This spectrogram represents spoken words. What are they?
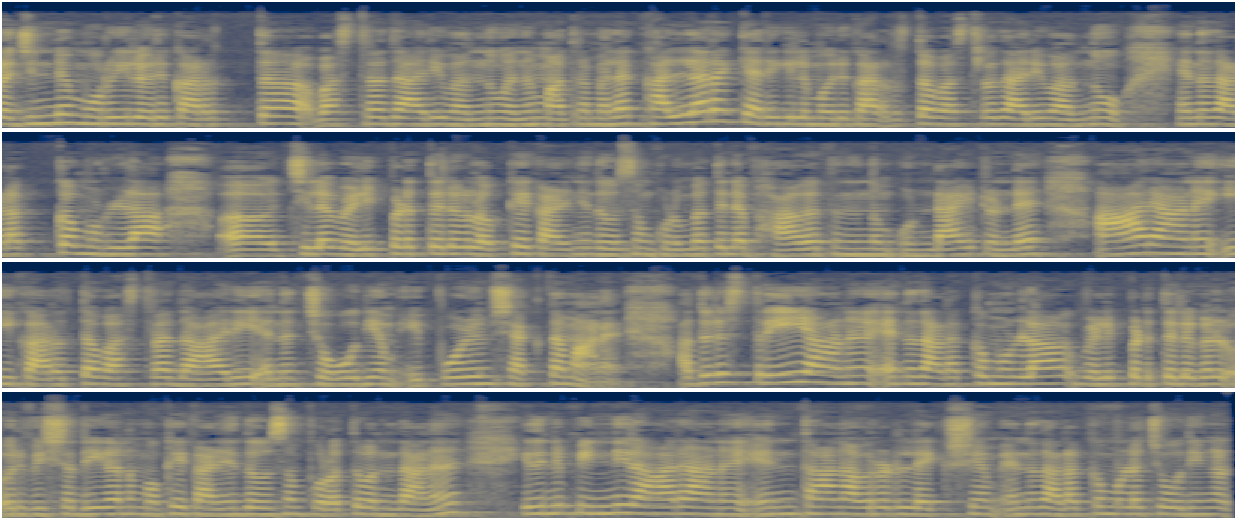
പ്രജിന്റെ മുറിയിൽ ഒരു കറുത്ത വസ്ത്രധാരി വന്നു എന്നും മാത്രമല്ല കല്ലറയ്ക്കരികിലും ഒരു കറുത്ത വസ്ത്രധാരി വന്നു എന്നതടക്കമുള്ള ചില വെളിപ്പെടുത്തലുകളൊക്കെ കഴിഞ്ഞ ദിവസം കുടുംബത്തിന്റെ ഭാഗത്തു നിന്നും ഉണ്ടായിട്ടുണ്ട്. ആരാണ് ഈ കറുത്ത വസ്ത്രധാരി എന്ന ചോദ്യം ഇപ്പോഴും ശക്തമാണ്. അതൊരു സ്ത്രീയാണ് എന്നതടക്കമുള്ള വെളിപ്പെടുത്തലുകൾ ഒരു വിശദീകരണമൊക്കെ കഴിഞ്ഞ ദിവസം പുറത്തു വന്നതാണ്. ഇതിന് പിന്നിൽ ആരാണ്? എന്താണ് അവരുടെ ലക്ഷ്യം? എന്നതടക്കമുള്ള ചോദ്യങ്ങൾ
